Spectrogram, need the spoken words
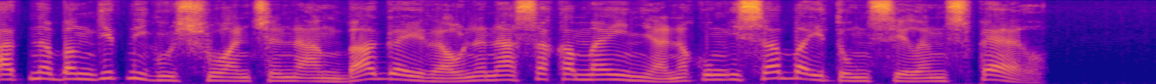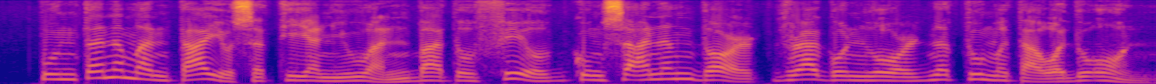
At nabanggit ni Gu Xuanchen na ang bagay raw na nasa kamay niya na kung isa ba itong silang spell. Punta naman tayo sa Tianyuan battlefield kung saan ang Dark Dragon Lord na tumatawa doon.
